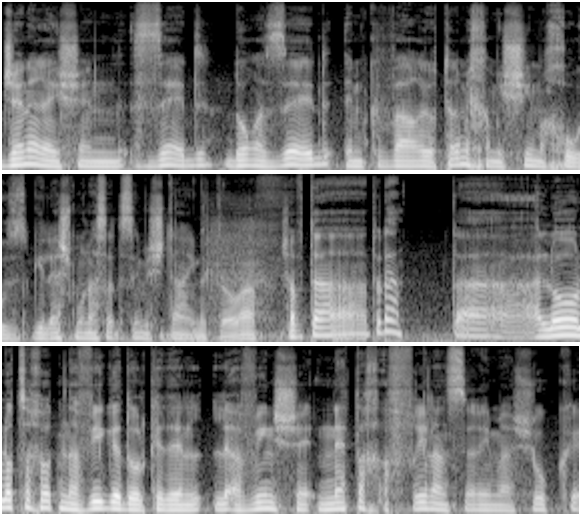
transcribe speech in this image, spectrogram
ג'נריישן Z, דור ה-Z, הם כבר יותר מ-50 אחוז, גילאי 18 עד 22. מטורף. עכשיו, אתה, אתה יודע, אתה לא, לא צריך להיות נביא גדול כדי להבין שנתח הפרילנסרים מהשוק אה,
